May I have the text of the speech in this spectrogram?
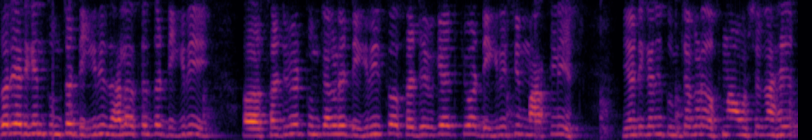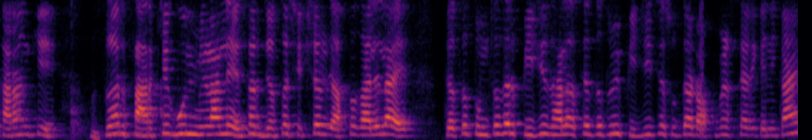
जर या ठिकाणी तुमचं डिग्री झालं असेल तर डिग्री सर्टिफिकेट तुमच्याकडे डिग्रीचं सर्टिफिकेट किंवा डिग्रीची मार्कलिस्ट या ठिकाणी तुमच्याकडे असणं आवश्यक आहे. कारण की जर सारखे गुण मिळाले तर ज्याचं शिक्षण जास्त झालेलं आहे त्याचं तुमचं जर पी जी झालं असेल तर तुम्ही पी जीचे सुद्धा डॉक्युमेंट्स त्या ठिकाणी काय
